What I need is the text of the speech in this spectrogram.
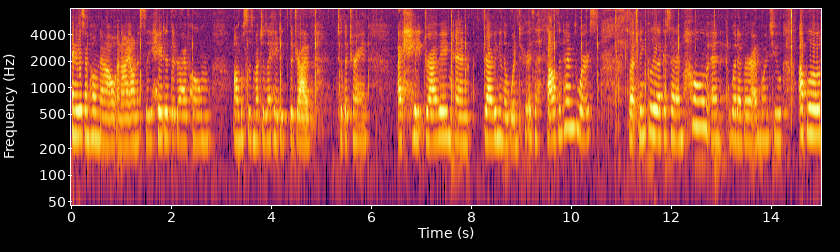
anyways, I'm home now and I honestly hated the drive home almost as much as I hated the drive to the train. I hate driving and driving in the winter is a thousand times worse. But thankfully, like I said, I'm home and whatever. I'm going to upload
